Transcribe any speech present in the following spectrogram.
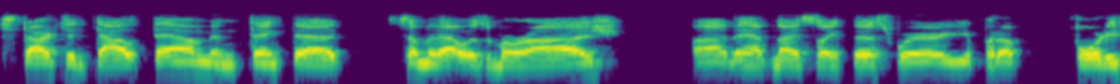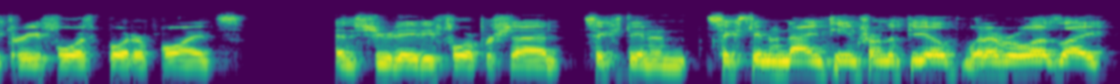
start to doubt them and think that some of that was a mirage, uh, they have nights like this where you put up 43 fourth quarter points and shoot 84%, 16 and 16 and 19 from the field, whatever it was. Like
